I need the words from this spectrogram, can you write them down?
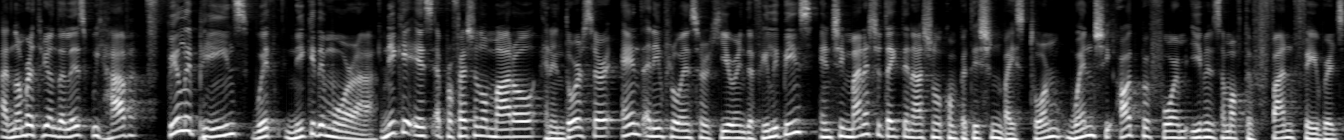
At number three on the list, we have Philippines with Nikki De Moura. Nikki is a professional model, an endorser, and an influencer here in the Philippines, and she managed to take the national competition by storm when she outperformed even some of the fan favorites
